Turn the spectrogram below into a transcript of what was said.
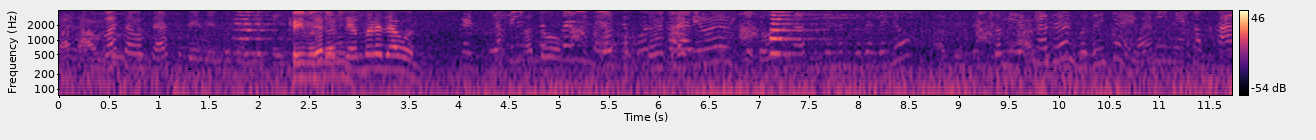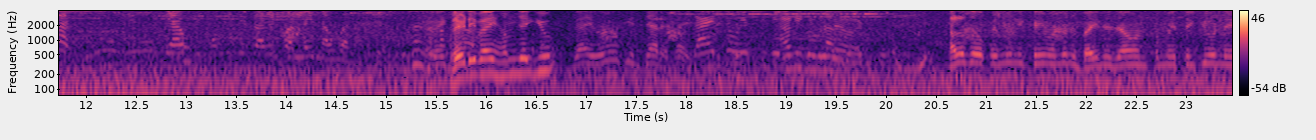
પાછા આવજો પાછા વખતે આશુબેન ને બધા લેતા કઈ વાંધો વખતે નહીં. અમારે જ આવવાનું. તમે એકલા છે ને બધા ક્યાં આવ્યા મમ્મીને તો ખાસ હું જીવું ત્યાં સુધી મમ્મીને તારે ઘર લઈને આવવાના છે. રેડી ભાઈ સમજાઈ ગયું? ગાય વહુ કે ત્યારે થાય? ગાય તો એક થી બે આવી કિલો ગયું લાવી. ઉનાવાળી. હાલો તો ફેમિલી કંઈ વાંધો નહીં ભાઈને જવાનો સમય થઈ ગયો ને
